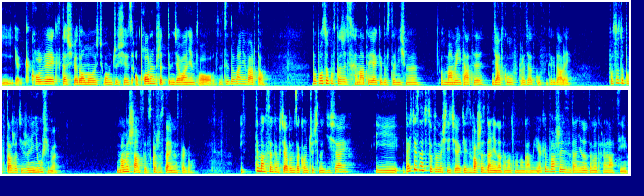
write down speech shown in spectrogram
I jakkolwiek ta świadomość łączy się z oporem przed tym działaniem, to zdecydowanie warto. Bo po co powtarzać schematy, jakie dostaliśmy od mamy i taty, dziadków, pradziadków itd. Tak po co to powtarzać, jeżeli nie musimy? Mamy szansę, skorzystajmy z tego. I tym akcentem chciałabym zakończyć na dzisiaj I dajcie znać, co Wy myślicie, jakie jest Wasze zdanie na temat monogamii, jakie Wasze jest zdanie na temat relacji,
